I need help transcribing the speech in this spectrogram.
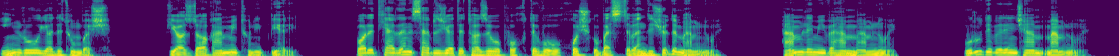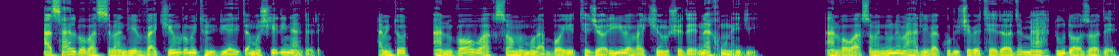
این رو یادتون باشه. پیازداغ هم می‌تونید بیارید. وارد کردن سبزیجات تازه و پخته و خشک و بسته‌بندی شده ممنوعه. حمل میوه هم ممنوعه. ورود برنج هم ممنوعه. اصل با بسته‌بندی وکیوم رو می‌تونید بیارید و مشکلی نداره. همینطور انواع و اقسام مربای تجاری و وکیوم شده نه. انواع و اقسام نون محلی و کلوچه به تعداد محدود آزاده.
